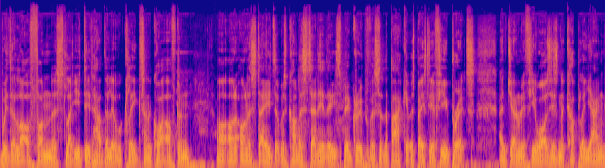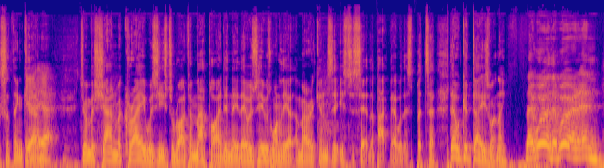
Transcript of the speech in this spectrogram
with a lot of fondness. Like you did have the little cliques, and quite often on, on a stage that was kind of steady, there used to be a group of us at the back. It was basically a few Brits and generally a few Aussies and a couple of Yanks. I think. Yeah, um, yeah. Do you remember Chann McRae was used to ride for Mapei, didn't he? There was he was one of the Americans that used to sit at the back there with us. But uh, they were good days, weren't they? They were, they were, and, and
